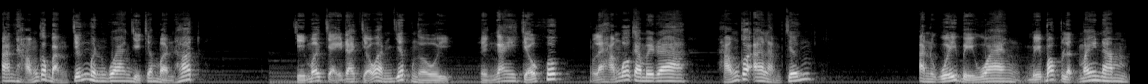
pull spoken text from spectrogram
Anh không có bằng chứng minh quan gì cho mình hết. Chị mới chạy ra chỗ anh giúp người, Thì ngay chỗ khuất Lại không có camera, Không có ai làm chứng. Anh quý bị quan, Bị bóc lịch mấy năm,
